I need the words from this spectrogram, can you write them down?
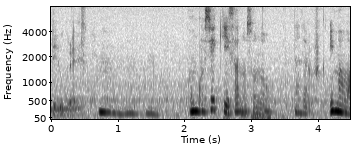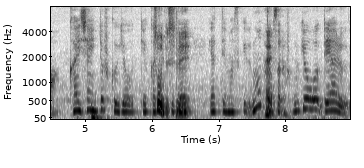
てるぐらいですね。うんうんうん今後セッキーさんのそのなんだろうふ今は会社員と副業っていう形でそうですね。やってますけどもっはいとその副業である。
